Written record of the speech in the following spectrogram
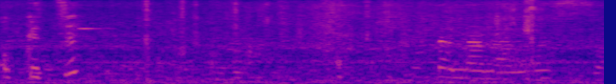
없겠지? 일단 난 안 봤어.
